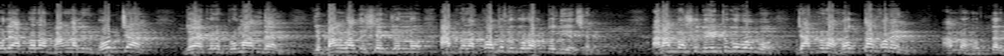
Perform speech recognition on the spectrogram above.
বলে আপনারা বাঙালির ভোট চান, দয়া করে প্রমাণ দেন যে বাংলাদেশের জন্য আপনারা কতটুকু রক্ত দিয়েছেন। আর আমরা শুধু এইটুকু বলব যে আপনারা হত্যা করেন, আমরা হত্যার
